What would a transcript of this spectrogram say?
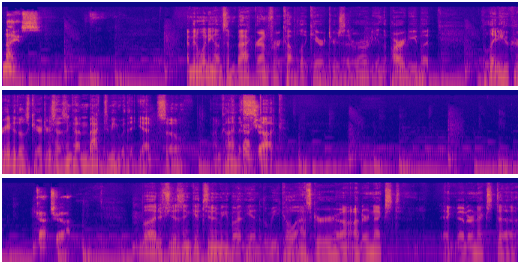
Nice. I've been waiting on some background for a couple of characters that are already in the party, but the lady who created those characters hasn't gotten back to me with it yet, so I'm kind of Gotcha. stuck. Gotcha. But if she doesn't get to me by the end of the week, I'll ask her uh, at her next at her next uh,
